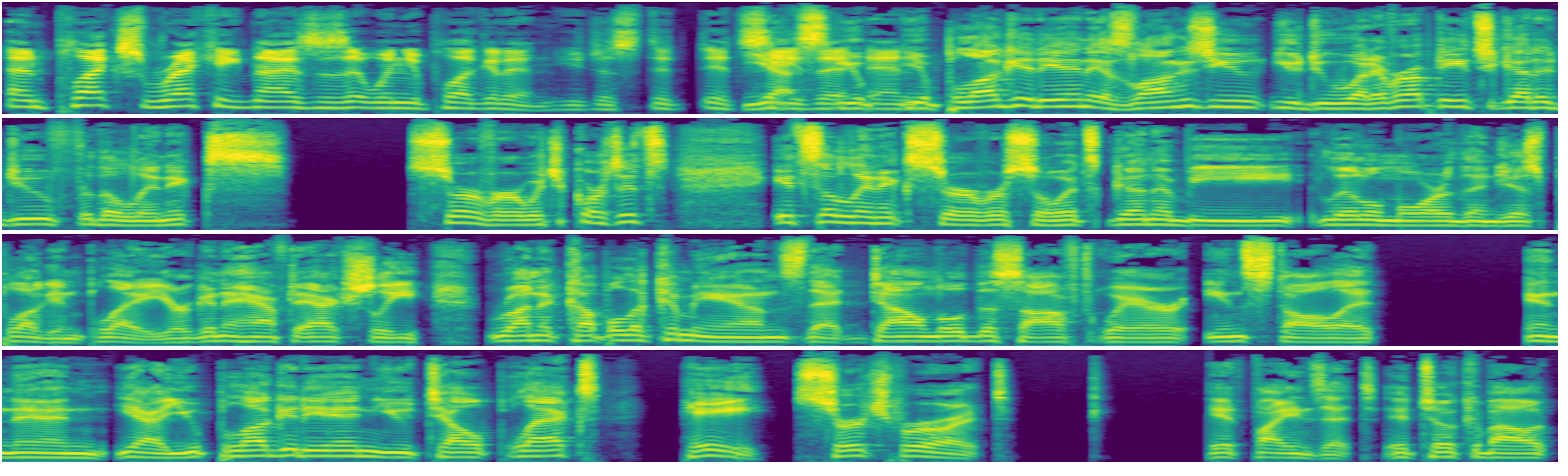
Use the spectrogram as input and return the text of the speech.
And Plex recognizes it when you plug it in. You just it, it sees yes, it. You, and... you plug it in as long as you you do whatever updates you got to do for the Linux server, which of course it's it's a Linux server, so it's going to be little more than just plug and play. You're going to have to actually run a couple of commands that download the software, install it, and then yeah, you plug it in. You tell Plex, hey, search for it. It finds it. It took about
